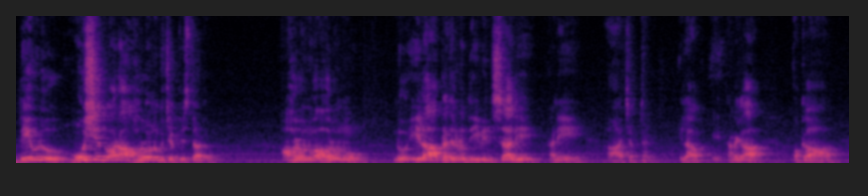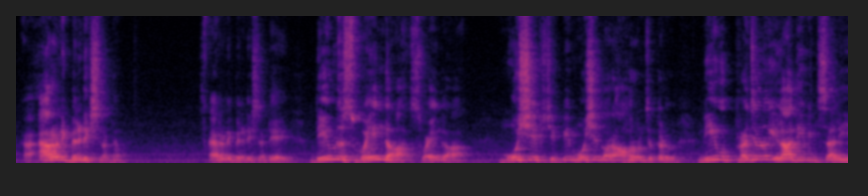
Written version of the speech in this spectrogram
దేవుడు మోష ద్వారా అహరోనుకు చెప్పిస్తాడు. అహరోను అహరోను నువ్వు ఇలా ప్రజలను దీవించాలి అని చెప్తాడు. ఇలా అనగా ఒక ఆరోనిక్ బెనడిక్షన్ అంటారు. ఆరోనిక్ బెనడిక్షన్ అంటే దేవుడు స్వయంగా స్వయంగా మోషేకు చెప్పి మోషే ద్వారా అహరోను చెప్తాడు నీవు ప్రజలను ఇలా దీవించాలి.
